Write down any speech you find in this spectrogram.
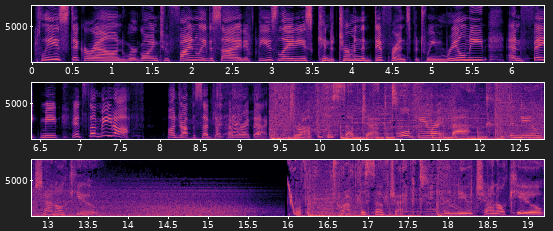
Please stick around. We're going to finally decide if these ladies can determine the difference between real meat and fake meat. It's the meat off on Drop the Subject. Coming right back. Drop the subject. We'll be right back. The new Channel Q. Drop the subject. The new Channel Q.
